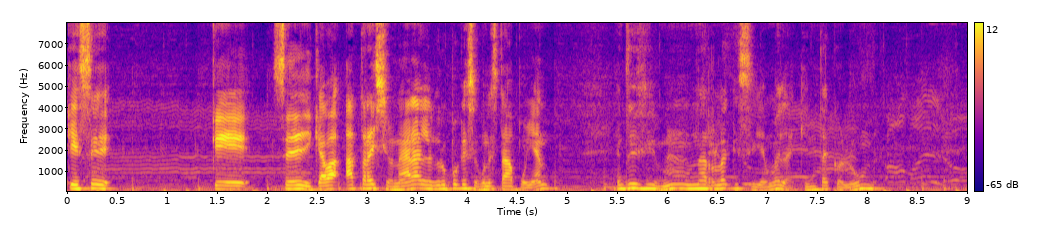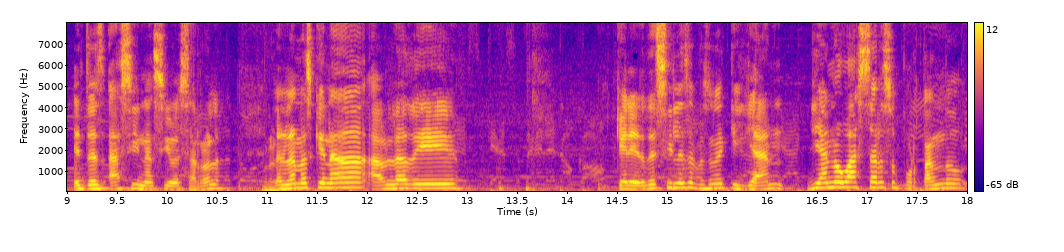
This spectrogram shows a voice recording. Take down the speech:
que se, que se dedicaba a traicionar al grupo que según estaba apoyando. Entonces dije, "Mm, una rola que se llama La Quinta Columna. Entonces así nació esa rola. La rola más que nada habla de querer decirle a esa persona que ya, ya no va a estar soportando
